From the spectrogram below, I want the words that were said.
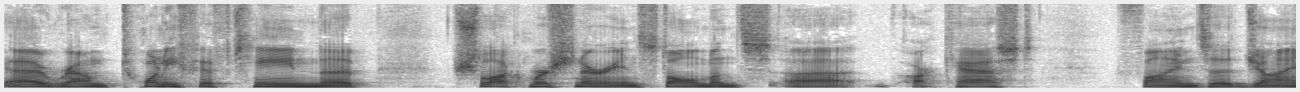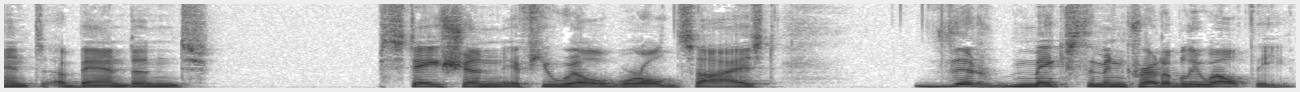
around 2015, the Schlock Mercenary installments, uh, our cast finds a giant abandoned station, if you will, world sized, that makes them incredibly wealthy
